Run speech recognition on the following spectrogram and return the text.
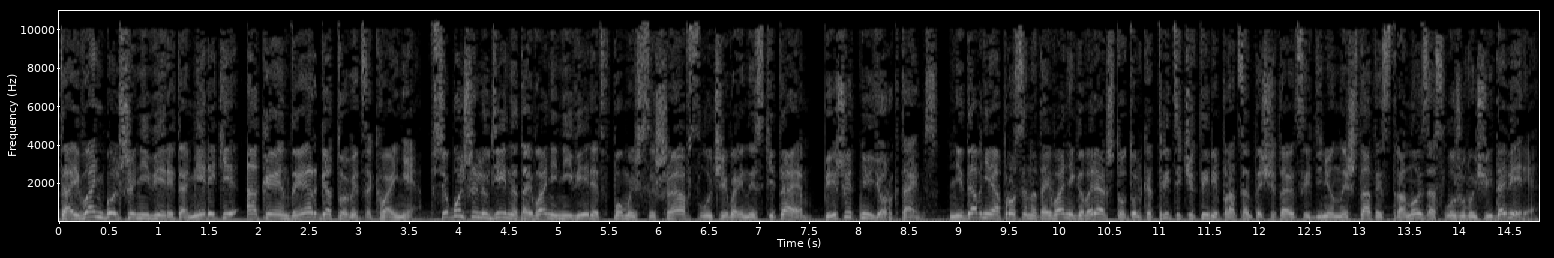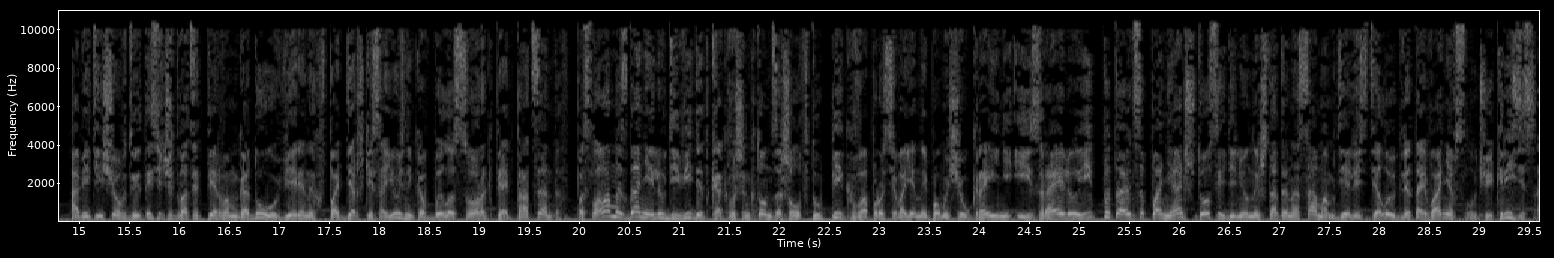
Тайвань больше не верит Америке, а КНДР готовится к войне. Все больше людей на Тайване не верят в помощь США в случае войны с Китаем, пишет Нью-Йорк Таймс. Недавние опросы на Тайване говорят, что только 34% считают Соединенные Штаты страной, заслуживающей доверия. А ведь еще в 2021 году уверенных в поддержке союзников было 45%. По словам издания, люди видят, как Вашингтон зашел в тупик в вопросе военной помощи Украине и Израилю и пытаются понять, что Соединенные Штаты на самом деле сделают для Тайваня в случае кризиса.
